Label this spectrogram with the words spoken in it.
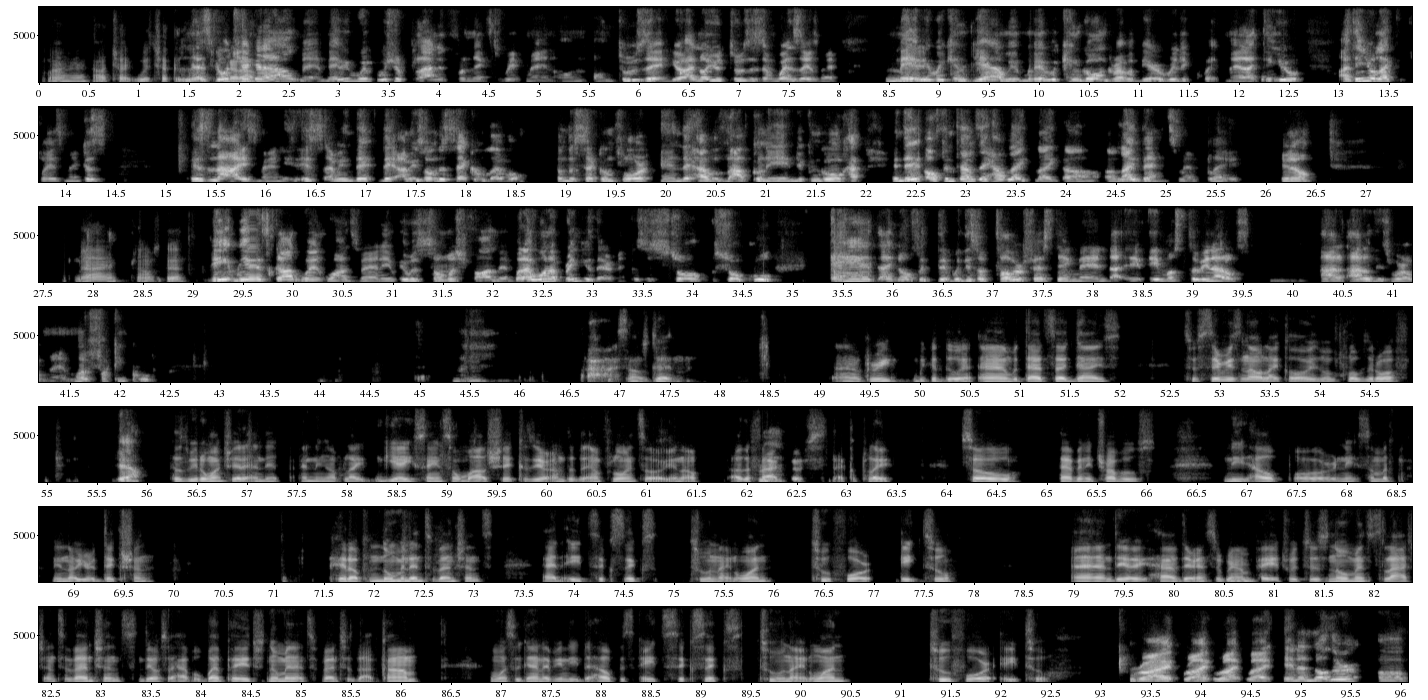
All right, I'll check. We'll check. it. Let's go check, it, out. man. Maybe we, we should plan it for next week, man. On on Tuesday. You, I know you Tuesdays and Wednesdays, man. Maybe yeah. we can, yeah, we, maybe we can go and grab a beer really quick, man. I think you, I think you like the place, man, because it's nice, man. It's I mean they, they I mean it's on the second level, on the second floor, and they have a balcony, and you can go have, and they oftentimes they have like like uh, light bands, man, play. You know. All right, sounds good. Me, me and Scott went once, man. It, it was so much fun, man. But I want to bring you there, man, because it's so so cool. And I know with the, with this Oktoberfest thing, man, it, it must have been out of out, out of this world, man. What fucking cool. Ah, sounds good. I agree. We could do it. And with that said, guys, to a serious note, like always, we'll close it off. Yeah. Because we don't want you to end it, ending up like yay saying some wild shit because you're under the influence or you know other mm-hmm. factors that could play. So, have any troubles, need help, or need some of you know your addiction, hit up Newman Interventions at 866 291 2482. And they have their Instagram mm. page, which is Newman slash interventions. They also have a webpage, newmaninterventions.com. And once again, if you need the help, it's 866 291 2482. Right, right, right, right. In another uh,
